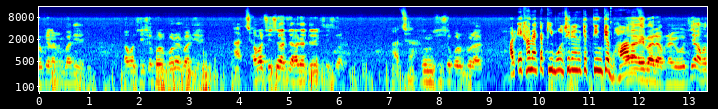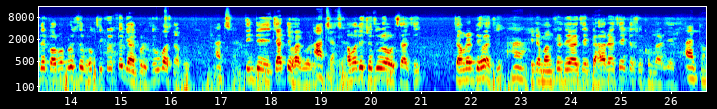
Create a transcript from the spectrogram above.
লোকেল আমি বানিয়ে রেখেছি আমার শিষ্য পরম্পরায় বানিয়ে রেখেছি আচ্ছা। আমার শিষ্য আছে হাজার দেড়েক শিষ্য আছে। আচ্ছা। গুরু শিষ্য পরম্পরা। আর এখানে একটা কি বলছিলেন যে তিনটে ভাগ হ্যাঁ এবার আপনাকে বলছি আমাদের কর্মপ্রস্থ ভক্তি প্রস্থ জ্ঞান প্রস্থ উপাসনা প্রস্থ আচ্ছা। তিনটে চারটে ভাগ হলো আচ্ছা আচ্ছা। আমাদের চতুর অবস্থা আছে চামড়ার দেহ আছে হ্যাঁ। এটা মাংসের দেহ আছে একটা হাড় আছে একটা সূক্ষ্ম নাড়ি আছে। একদম।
